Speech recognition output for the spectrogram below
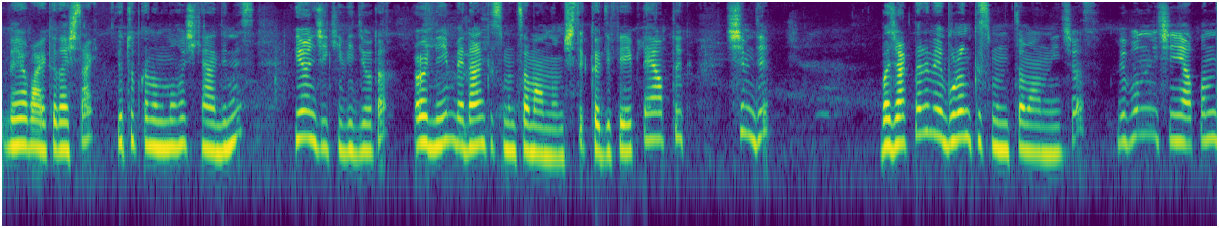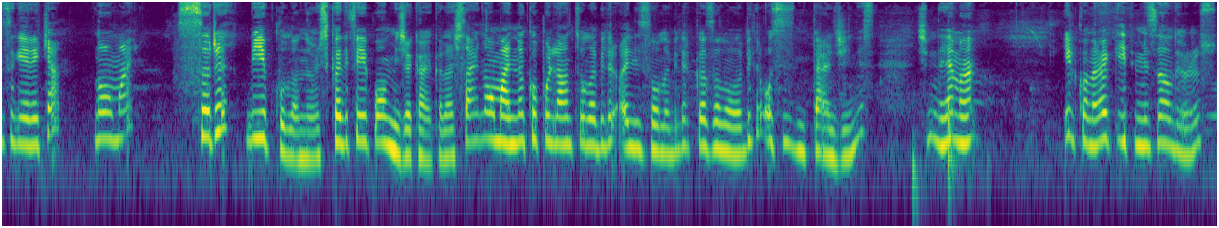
Merhaba arkadaşlar. YouTube kanalıma hoş geldiniz. Bir önceki videoda örneğin beden kısmını tamamlamıştık. Kadife iple yaptık. Şimdi bacakları ve burun kısmını tamamlayacağız. Ve bunun için yapmanız gereken normal sarı bir ip kullanıyoruz. Kadife ip olmayacak arkadaşlar. Normal nako pırlanta olabilir, alize olabilir, gazal olabilir. O sizin tercihiniz. Şimdi hemen ilk olarak ipimizi alıyoruz.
